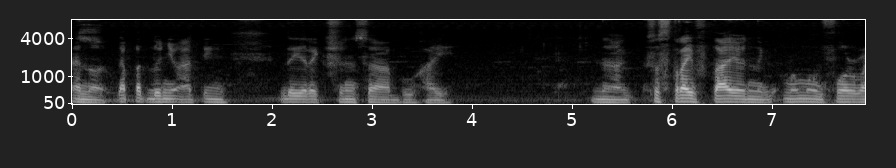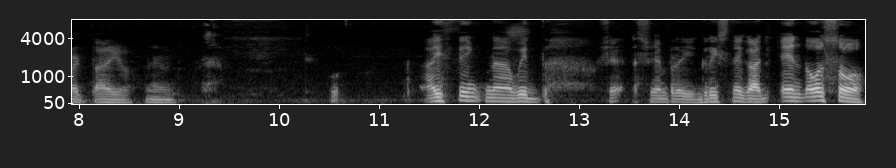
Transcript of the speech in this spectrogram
ano, dapat doon yung ating direction sa buhay. Na so strive tayo, nag-move forward tayo. And I think na with sy- syempre grace ni God and also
